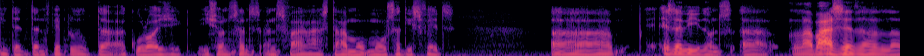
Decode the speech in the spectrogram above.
intenten fer producte ecològic i això ens, ens fa estar molt, molt satisfets. Eh, és a dir, doncs, eh, la base de, de,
